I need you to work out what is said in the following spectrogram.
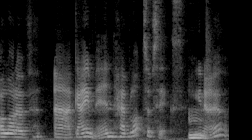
a lot of uh, gay men have lots of sex. You Mm. know,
